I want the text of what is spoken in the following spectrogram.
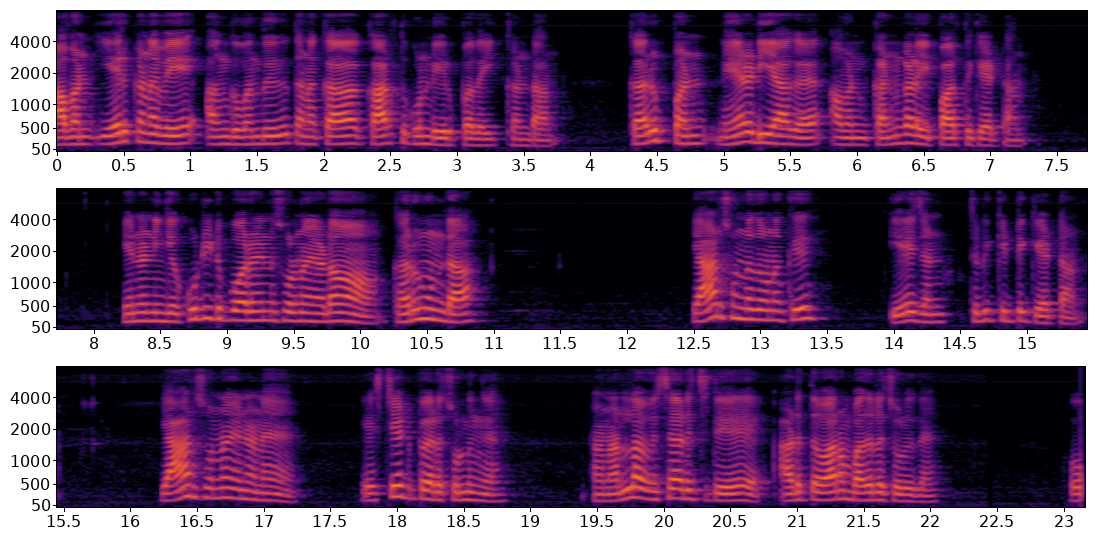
அவன் ஏற்கனவே அங்கு வந்து தனக்காக காத்து கொண்டிருப்பதை கண்டான். கருப்பன் நேரடியாக அவன் கண்களை பார்த்து கேட்டான். என்னை நீங்கள் கூட்டிட்டு போறேன்னு சொன்ன இடம் கருங்குண்டா? யார் சொன்னது உனக்கு? ஏஜென்ட் திடுக்கிட்டு கேட்டான். யார் சொன்னா என்னண்ணே எஸ்டேட் பேரை சொல்லுங்கள் நான் நல்லா விசாரிச்சுட்டு அடுத்த வாரம் பதிலை சொல்லுதேன். ஓ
